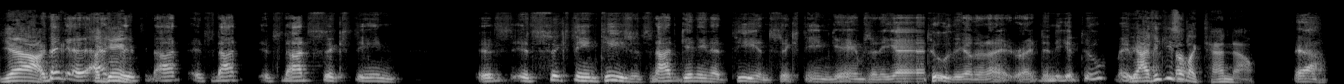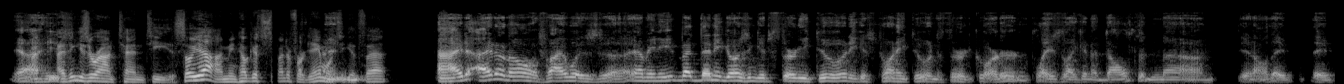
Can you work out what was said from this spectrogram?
Yeah, I think uh, actually game. it's not. It's not. It's not sixteen. It's it's sixteen T's. It's not getting a a T in sixteen games, and he got two the other night, right? Didn't he get two? Maybe. yeah. I think he's No. at like ten now. Yeah, yeah. I, I think he's around ten T's. So yeah, I mean he'll get suspended for a game once he gets that. I, I don't know if I was. Uh, I mean, he, but then he goes and gets 32, and he gets 22 in the third quarter, and plays like an adult, and uh, you know they they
